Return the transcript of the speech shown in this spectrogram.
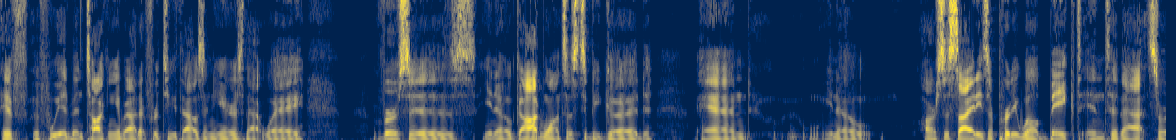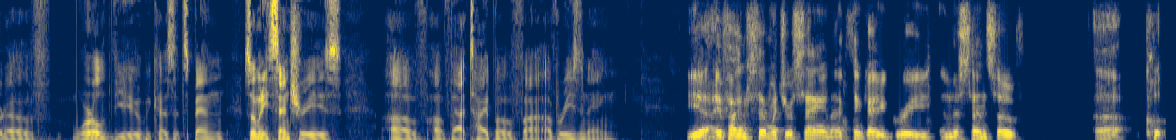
if if we had been talking about it for two thousand years that way, versus you know God wants us to be good, and you know our societies are pretty well baked into that sort of worldview because it's been so many centuries of of that type of uh, of reasoning. Yeah, if I understand what you're saying, I think I agree in the sense of uh, cu-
